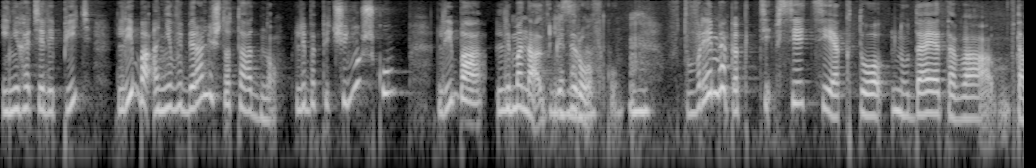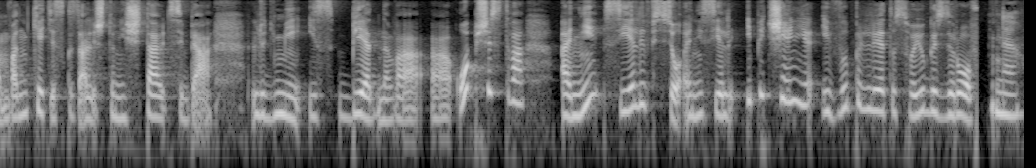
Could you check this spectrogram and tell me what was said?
и не хотели пить, либо они выбирали что-то одно, либо печенюшку, либо лимонад, лимонад. газировку. Угу. В то время как те, все те, кто ну, до этого там, в анкете сказали, что не считают себя людьми из бедного э, общества, они съели все. Они съели и печенье, и выпили эту свою газировку. Да.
